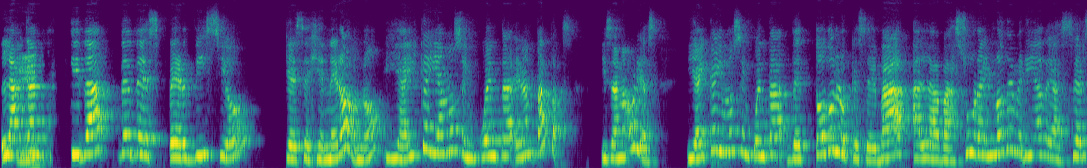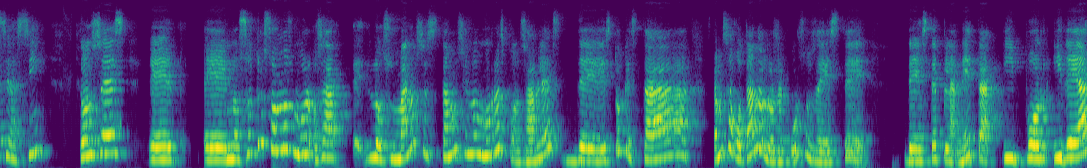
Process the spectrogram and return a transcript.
la cantidad de desperdicio que se generó, ¿no? Y ahí caíamos en cuenta, eran papas y zanahorias, y ahí caímos en cuenta de todo lo que se va a la basura y no debería de hacerse así. Entonces, eh, eh, nosotros somos muy, o sea, eh, los humanos estamos siendo muy responsables de esto que está, estamos agotando los recursos de este, de este planeta y por ideas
